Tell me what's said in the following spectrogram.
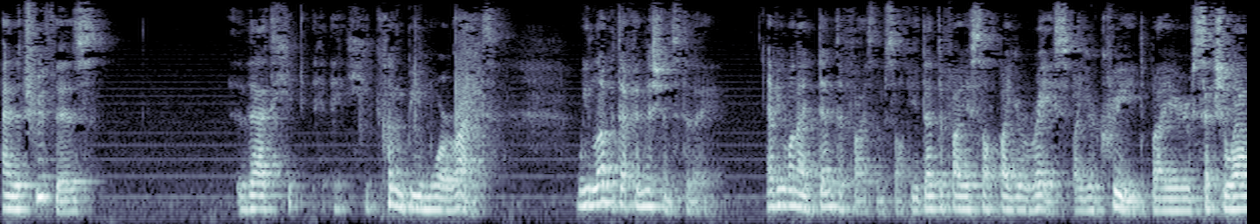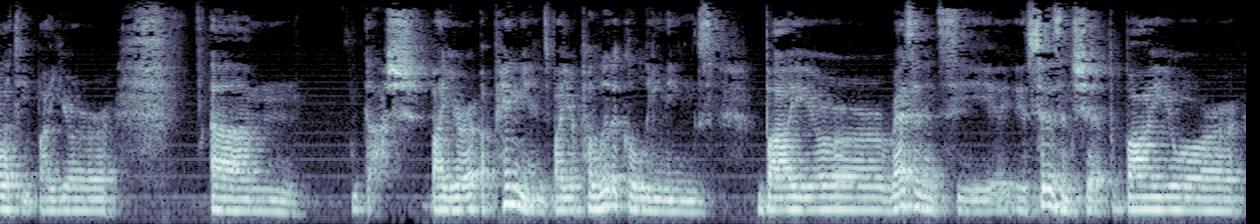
And the truth is that he, he couldn't be more right. We love definitions today. Everyone identifies themselves. You identify yourself by your race, by your creed, by your sexuality, by your um, gosh, by your opinions, by your political leanings, by your residency, your citizenship, by your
